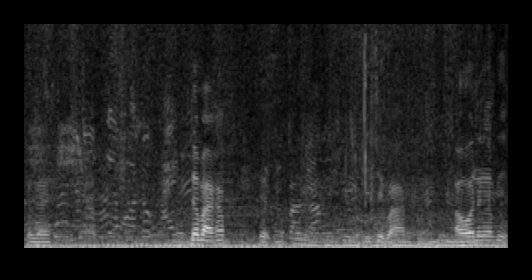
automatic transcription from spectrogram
ไปเลยเจ้าบาทครับยี่สิบบาท เอาอันหนึงครับพี่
